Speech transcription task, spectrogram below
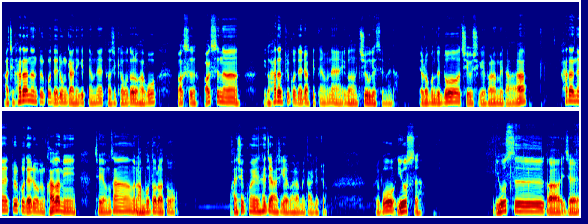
아직 하단은 뚫고 내려온 게 아니기 때문에 더 지켜보도록 하고 왁스 왁스는 이거 하단 뚫고 내려왔기 때문에 이건 지우겠습니다. 여러분들도 지우시길 바랍니다. 하단을 뚫고 내려오면 과감히 제 영상을 안 보더라도 관심 코인 해제하시길 바랍니다. 알겠죠? 그리고 이오스 이오스가 이제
